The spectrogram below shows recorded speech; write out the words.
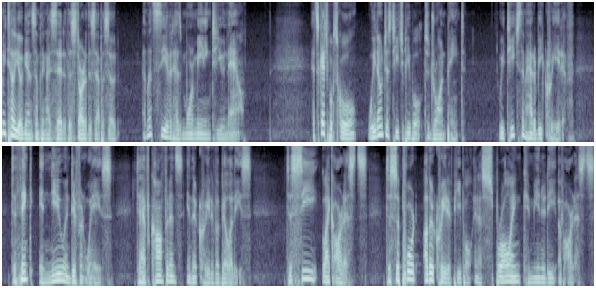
Me tell you again something I said at the start of this episode, and let's see if it has more meaning to you now. At Sketchbook Skool, we don't just teach people to draw and paint, we teach them how to be creative, to think in new and different ways, to have confidence in their creative abilities, to see like artists, to support other creative people in a sprawling community of artists,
